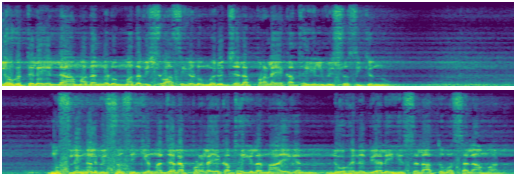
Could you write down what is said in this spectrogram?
ലോകത്തിലെ എല്ലാ മതങ്ങളും മതവിശ്വാസികളും ഒരു ജലപ്രളയ കഥയിൽ വിശ്വസിക്കുന്നു. മുസ്ലിങ്ങൾ വിശ്വസിക്കുന്ന ജലപ്രളയ കഥയിലെ നായകൻ നൂഹ് നബി അലൈഹി സ്വലാത്തു വസ്സലാമാണ്.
